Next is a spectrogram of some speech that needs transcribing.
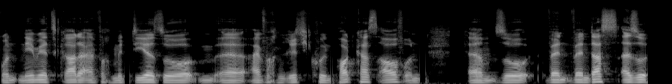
und nehme jetzt gerade einfach mit dir so äh, einfach einen richtig coolen Podcast auf. Und ähm, so, wenn, wenn das, also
